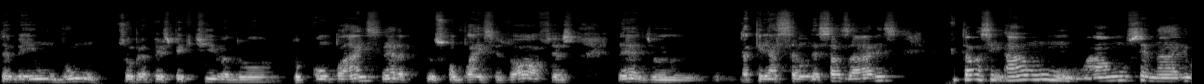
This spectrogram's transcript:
também um boom sobre a perspectiva do, do compliance, né, dos compliance officers, né, do, da criação dessas áreas. Então, assim, há um, há um cenário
